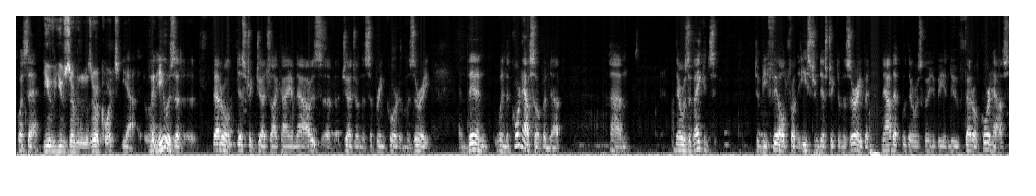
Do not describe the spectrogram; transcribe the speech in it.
what's that? You've you've served in the Missouri courts. Yeah, when he was a federal district judge like I am now, I was a, a judge on the Supreme Court of Missouri. And then when the courthouse opened up, um, there was a vacancy to be filled for the Eastern District of Missouri. But now that there was going to be a new federal courthouse,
